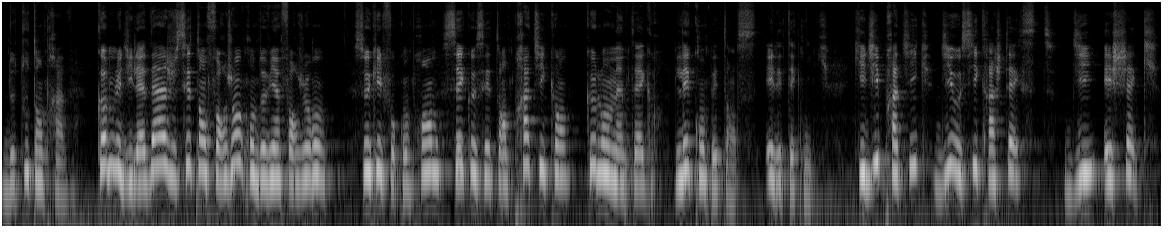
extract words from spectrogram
de toute entrave. Comme le dit l'adage, c'est en forgeant qu'on devient forgeron. Ce qu'il faut comprendre, c'est que c'est en pratiquant que l'on intègre les compétences et les techniques. Qui dit pratique dit aussi crash text, dit échec.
